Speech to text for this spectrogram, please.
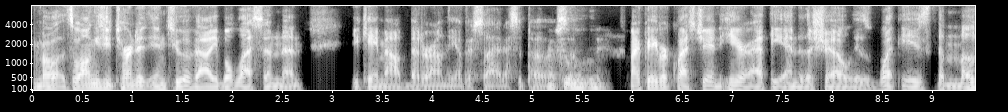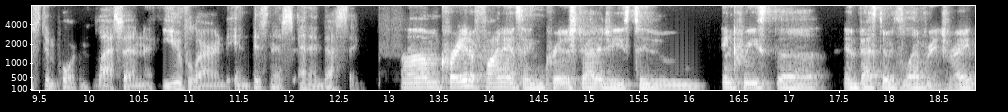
Well, as long as you turned it into a valuable lesson, then you came out better on the other side, I suppose. Absolutely. So my favorite question here at the end of the show is what is the most important lesson you've learned in business and investing? Um, creative financing, creative strategies to increase the investor's leverage, right?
